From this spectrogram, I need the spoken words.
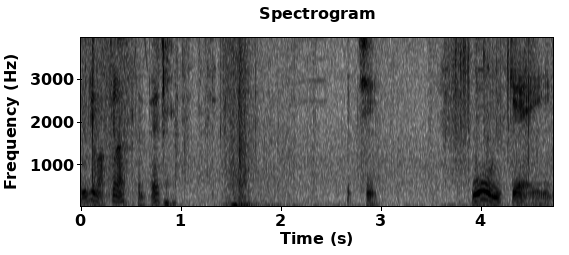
요리 맡겨놨을 텐데. 그치? 좋은 게임.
